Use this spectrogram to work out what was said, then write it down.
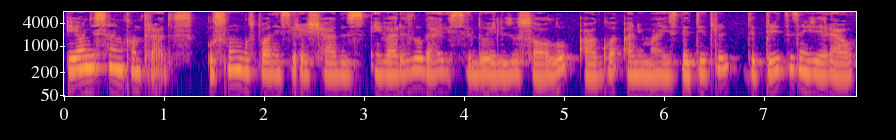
E onde são encontrados? Os fungos podem ser achados em vários lugares, sendo eles o solo, água, animais, detritos em geral,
